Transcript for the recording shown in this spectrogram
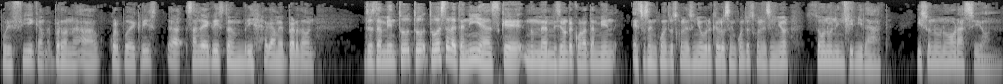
purifícame, perdón, a cuerpo de Cristo, a sangre de Cristo, embriágame, perdón. Entonces también to, to, todas estas latanías que me, me hicieron recordar también estos encuentros con el Señor, porque los encuentros con el Señor son una intimidad y son una oración.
